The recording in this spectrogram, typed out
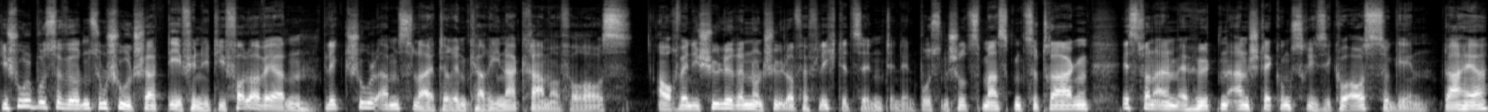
Die Schulbusse würden zum Schulstart definitiv voller werden, blickt Schulamtsleiterin Karina Kramer voraus. Auch wenn die Schülerinnen und Schüler verpflichtet sind, in den Bussen Schutzmasken zu tragen, ist von einem erhöhten Ansteckungsrisiko auszugehen. Daher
